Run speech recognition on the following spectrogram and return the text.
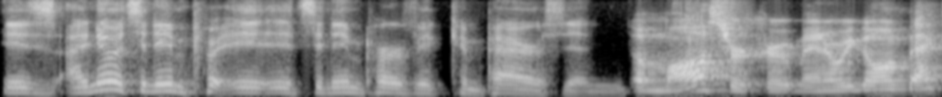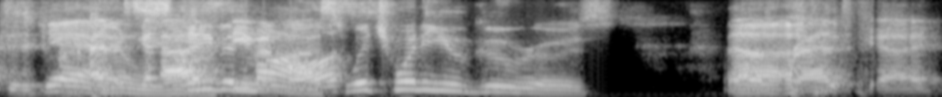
Is I know it's an imp- it's an imperfect comparison. The Moss recruitment. Are we going back to Yeah, Brad's Stephen Moss. Which one of you gurus? That was uh, guy.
